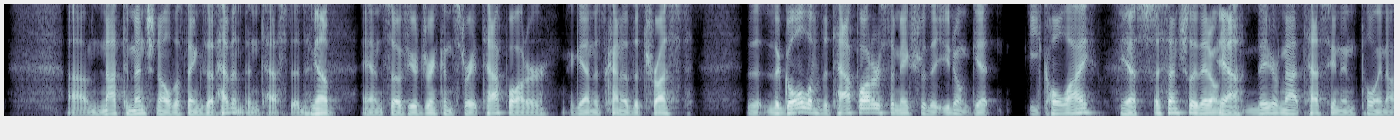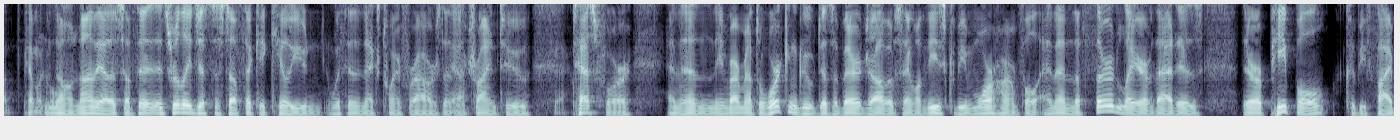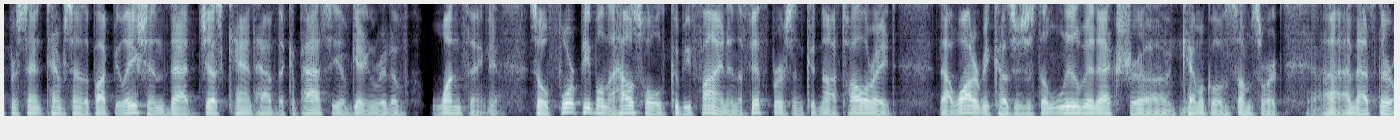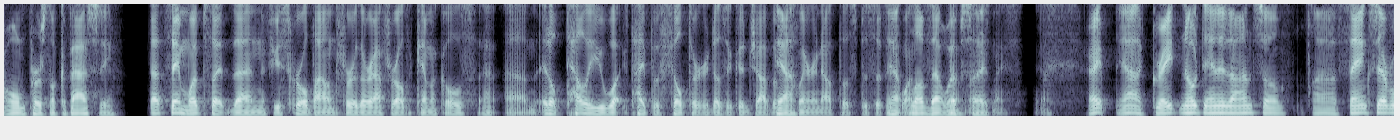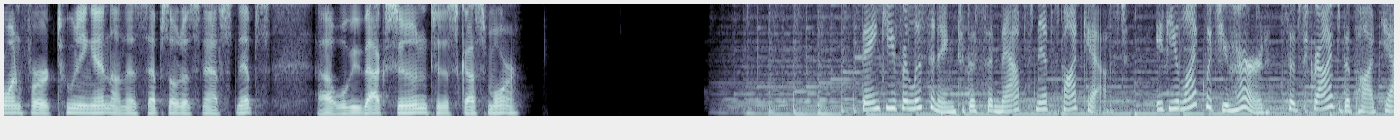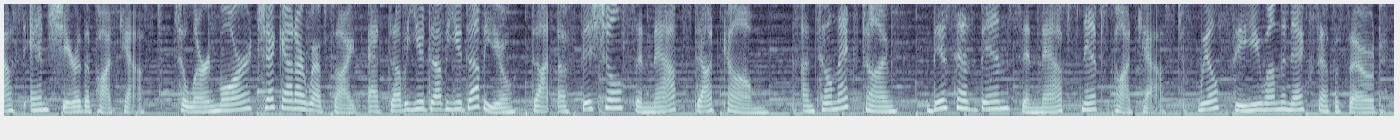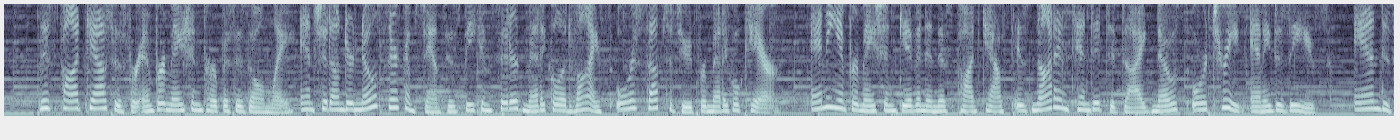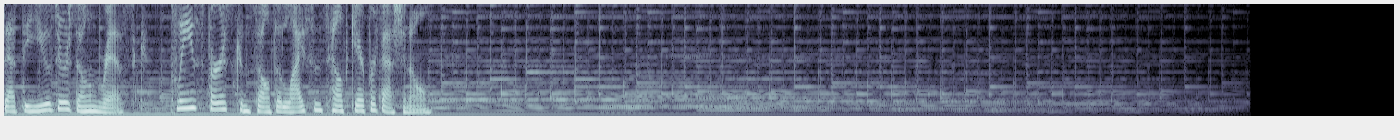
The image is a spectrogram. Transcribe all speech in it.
Um, not to mention all the things that haven't been tested. Yep. And so if you're drinking straight tap water, again, it's kind of the trust. The, the goal of the tap water is to make sure that you don't get E. coli. Yes. Essentially, they don't. Yeah. They are not testing and pulling out chemicals. No, none of the other stuff. It's really just the stuff that could kill you within the next 24 hours that Yeah. they're trying to test for. And then the environmental working group does a better job of saying, well, these could be more harmful. And then the third layer of that is there are people, could be 5%, 10% of the population that just can't have the capacity of getting rid of one thing. Yeah. So four people in the household could be fine, and the fifth person could not tolerate that water because there's just a little bit extra Mm-hmm. chemical of some sort. Uh, and that's their own personal capacity. That same website, then, if you scroll down further after all the chemicals, uh, um, it'll tell you what type of filter does a good job of Yeah. clearing out those specific Yeah, ones. love that Yeah, website. that's nice. Yeah. Right. Yeah. Great note to end it on. So uh, thanks everyone for tuning in on this episode of Synapse Snips. Uh, we'll be back soon to discuss more. Thank you for listening to the Synapse Snips podcast. If you like what you heard, subscribe to the podcast and share the podcast. To learn more, check out our website at www.officialsynapse.com. Until next time, this has been Synapse Snips Podcast. We'll see you on the next episode. This podcast is for information purposes only and should under no circumstances be considered medical advice or a substitute for medical care. Any information given in this podcast is not intended to diagnose or treat any disease and is at the user's own risk. Please first consult a licensed healthcare professional.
